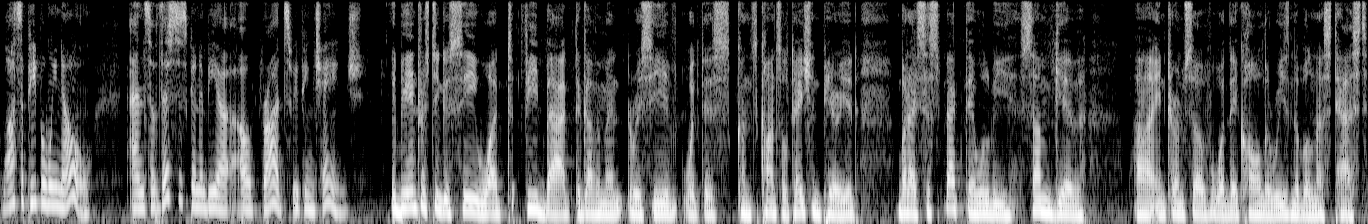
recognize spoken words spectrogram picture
lots of people we know. And so this is going to be a, a broad, sweeping change. It'd be interesting to see what feedback the government received with this cons- consultation period, but I suspect there will be some give uh, in terms of what they call the reasonableness test.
